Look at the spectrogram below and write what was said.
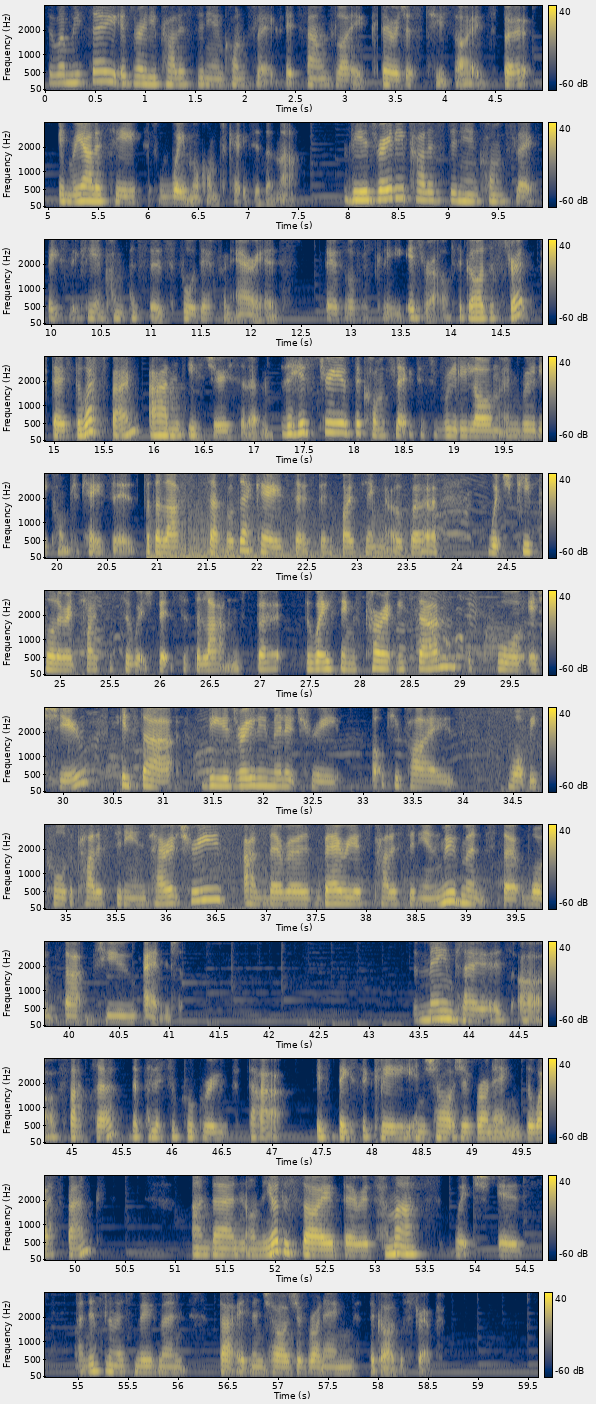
So, when we say Israeli Palestinian conflict, it sounds like there are just two sides, but in reality, it's way more complicated than that. The Israeli Palestinian conflict basically encompasses four different areas. There's obviously Israel, the Gaza Strip, there's the West Bank, and East Jerusalem. The history of the conflict is really long and really complicated. For the last several decades, there's been fighting over which people are entitled to which bits of the land, but the way things currently stand, the core issue is that the Israeli military occupies what we call the Palestinian territories, and there are various Palestinian movements that want that to end. The main players are Fatah, the political group that is basically in charge of running the West Bank. And then on the other side, there is Hamas, which is an Islamist movement that is in charge of running the Gaza Strip.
